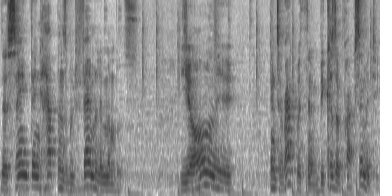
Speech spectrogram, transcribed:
The same thing happens with family members. You only interact with them because of proximity.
